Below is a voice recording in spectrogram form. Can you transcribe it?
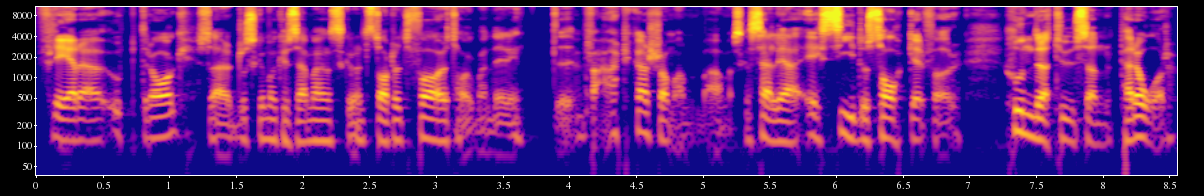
flera uppdrag. Så här, då skulle man kunna säga man ska inte starta ett företag, men det är inte värt kanske om man, man ska sälja sidosaker för 100 000 per år.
